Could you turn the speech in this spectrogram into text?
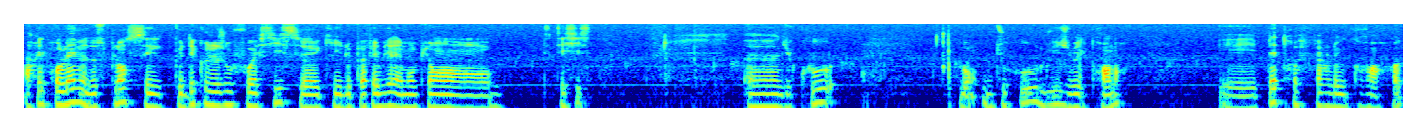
Après, le problème de ce plan, c'est que dès que je joue Fou F6, euh, qui le peut affaiblir et mon pion en T6. Euh, du coup, bon, du coup, lui, je vais le prendre. Et peut-être faire le grand rock.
